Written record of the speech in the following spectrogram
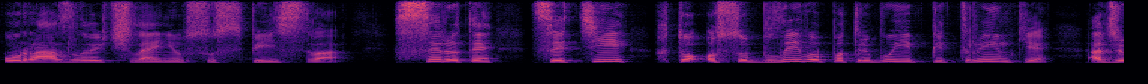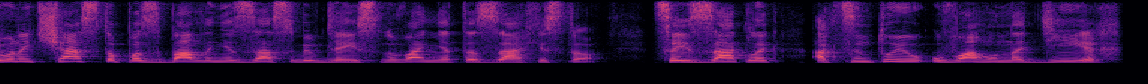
уразливих членів суспільства. Сироти це ті, хто особливо потребує підтримки, адже вони часто позбавлені засобів для існування та захисту. Цей заклик акцентує увагу на діях,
